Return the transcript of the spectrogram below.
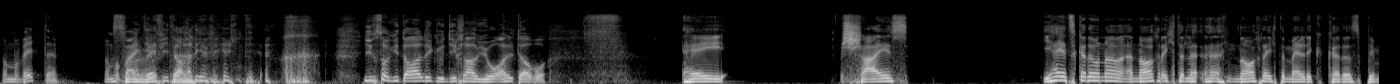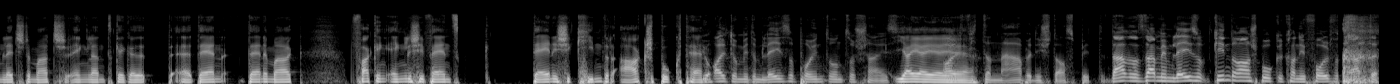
Wenn wir wetten. Wenn wir Sollen beide wir auf wetten? Italien wetten. ich sage Italien und ich auch, ja, Alter, aber. hey, Scheiß. Ich habe jetzt gerade auch noch eine Nachrichten, Nachrichtenmeldung gehabt, dass beim letzten Match England gegen äh, Dän Dänemark fucking englische Fans dänische Kinder angespuckt haben. Ja, Alter, mit dem Laserpointer und so Scheiß. Ja, ja, ja. Alter, ja. wie daneben ist das bitte? Das, das, das mit dem Laser, Kinder anspucken kann ich voll vertreten,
